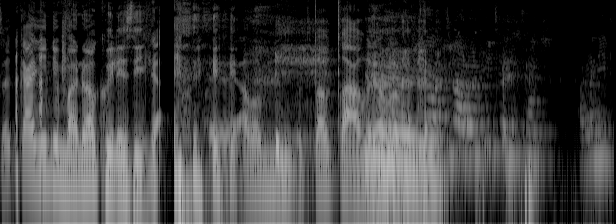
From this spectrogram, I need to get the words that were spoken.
Sekanye into mani wakhwele sidla. Abamningi. Uxawuxawo labamningi. You I don't eat any. I don't eat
